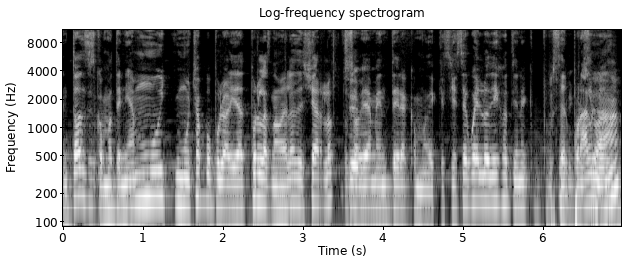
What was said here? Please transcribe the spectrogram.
Entonces, como tenía muy, mucha popularidad por las novelas de Sherlock, pues Sí. obviamente era como de que si ese güey lo dijo, tiene que pues, ser por algo, ¿ah?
